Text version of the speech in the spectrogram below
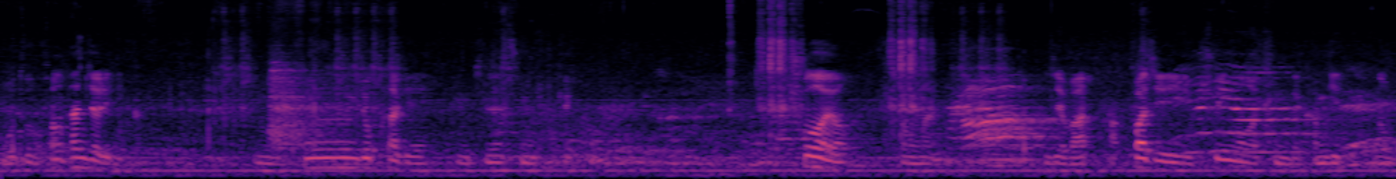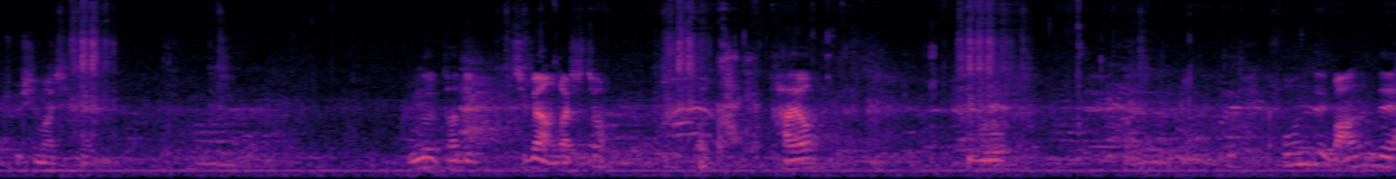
모두 성탄절이니까 좀 풍족하게 좀 지냈으면 좋겠고 추워요 정말. 이제 막, 막바지 추인 것 같은데 감기 너무 조심하시고. 오늘 다들 집에 안 가시죠? 가요. 가요? 집으로? 좋은데 많은데.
